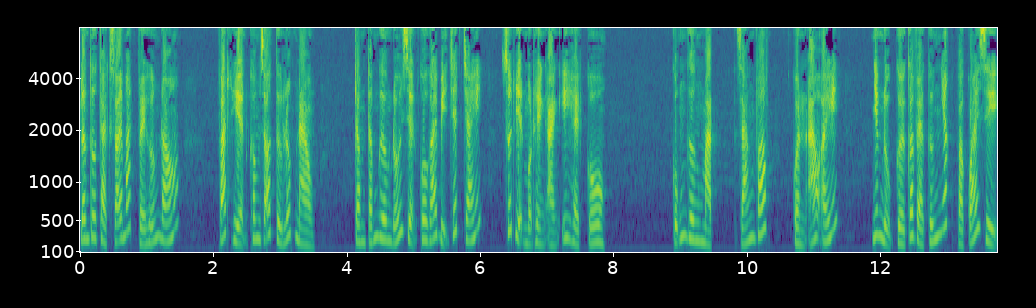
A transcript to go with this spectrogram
Lâm thu thạch dõi mắt về hướng đó, phát hiện không rõ từ lúc nào. Trong tấm gương đối diện cô gái bị chết cháy, xuất hiện một hình ảnh y hệt cô. Cũng gương mặt, dáng vóc, quần áo ấy, nhưng nụ cười có vẻ cứng nhắc và quái dị.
